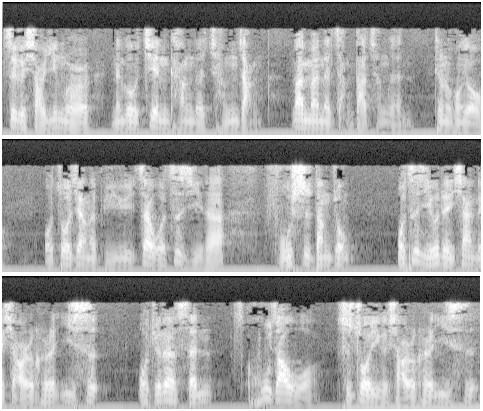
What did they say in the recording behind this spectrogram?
这个小婴儿能够健康的成长，慢慢的长大成人。听众朋友，我做这样的比喻，在我自己的服饰当中，我自己有点像一个小儿科的医师。我觉得神呼召我是做一个小儿科的医师，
